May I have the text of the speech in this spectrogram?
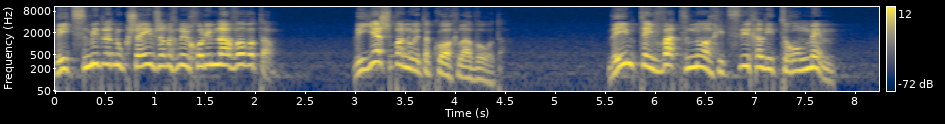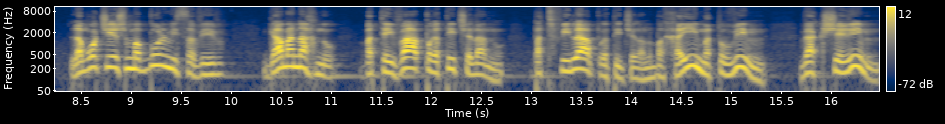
והצמיד לנו קשיים שאנחנו יכולים לעבור אותם, ויש בנו את הכוח לעבור אותם. ואם תיבת נוח הצליחה להתרומם, למרות שיש מבול מסביב, גם אנחנו, בתיבה הפרטית שלנו, בתפילה הפרטית שלנו, בחיים הטובים והכשרים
